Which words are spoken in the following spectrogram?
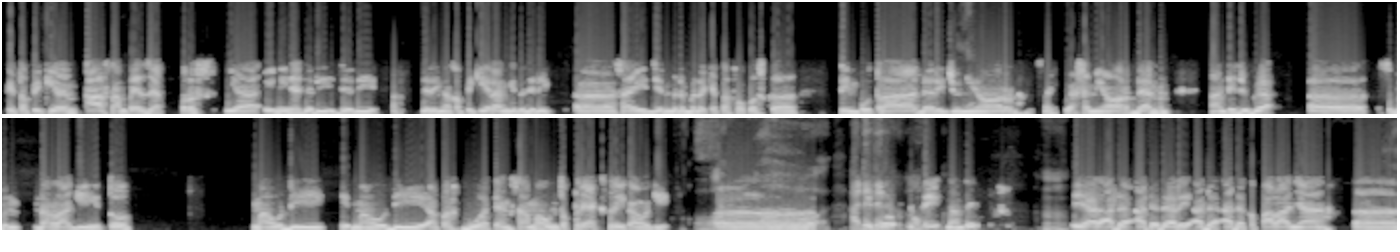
kita pikirin A sampai Z terus ya ininya jadi jadi jadi nggak kepikiran gitu jadi eh, saya izin benar-benar kita fokus ke tim putra dari junior hingga senior dan nanti juga eh, sebentar lagi itu mau di mau di apa buat yang sama untuk 3x3 kalau Gi. Oh, Eh, Oh, ada itu dari nanti nanti Mm-mm. iya ada ada dari ada ada kepalanya eh,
